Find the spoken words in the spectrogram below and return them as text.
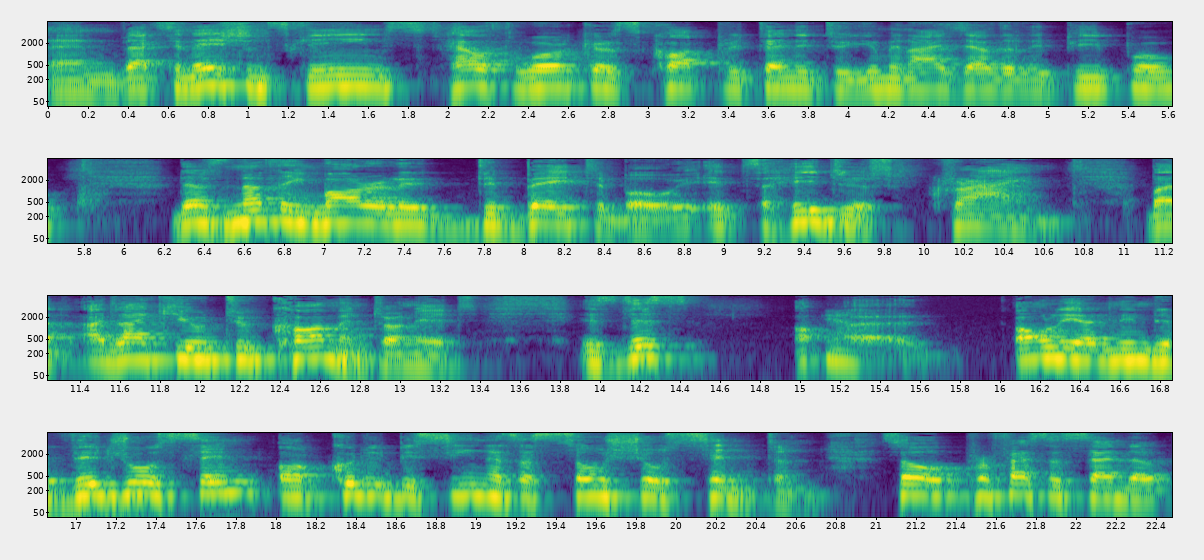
And vaccination schemes, health workers caught pretending to humanize elderly people. There's nothing morally debatable. It's a hideous crime. But I'd like you to comment on it. Is this uh, only an individual sin, or could it be seen as a social symptom? So, Professor Sandel,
